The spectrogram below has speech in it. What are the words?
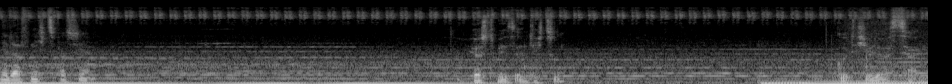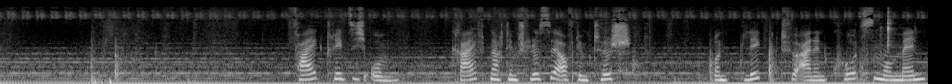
Mir darf nichts passieren. Hörst du mir jetzt endlich zu? Gut, ich will dir was zeigen. Falk dreht sich um, greift nach dem Schlüssel auf dem Tisch und blickt für einen kurzen Moment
